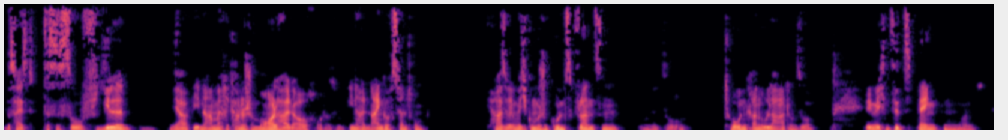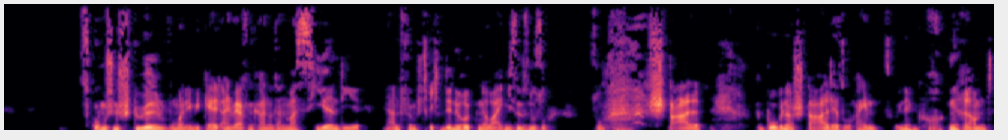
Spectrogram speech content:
Das heißt, das ist so viel, ja, wie eine amerikanische Mall halt auch, oder so, wie halt ein Einkaufszentrum. Ja, so irgendwelche komischen Kunstpflanzen mit so Tongranulat und so. Irgendwelchen Sitzbänken und so komischen Stühlen, wo man irgendwie Geld einwerfen kann und dann massieren die, in Anführungsstrichen, den Rücken, aber eigentlich sind es nur so, so Stahl, gebogener Stahl, der so einen in den Rücken rammt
